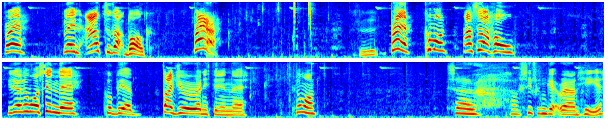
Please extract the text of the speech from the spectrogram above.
Freya, Flynn, out of that bog! Freya! Freya, come on, out of that hole. You don't know what's in there. Could be a badger or anything in there. Come on. So, I'll see if we can get around here.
